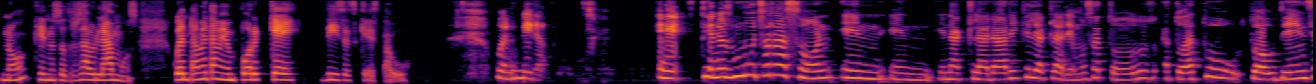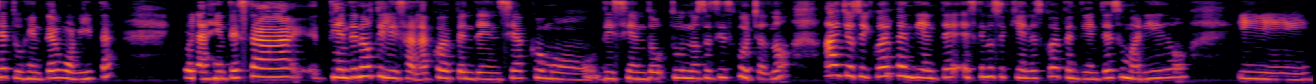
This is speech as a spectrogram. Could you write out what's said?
¿no? Que nosotros hablamos. Cuéntame también por qué dices que es tabú. Bueno, mira, eh, tienes mucha razón en, en, aclarar y que le aclaremos a todos, a toda tu, tu audiencia, tu gente bonita, la gente está, tienden a utilizar la codependencia como diciendo, tú no sé si escuchas, ¿no? Ay, yo soy codependiente, es que no sé quién es codependiente de su marido y,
